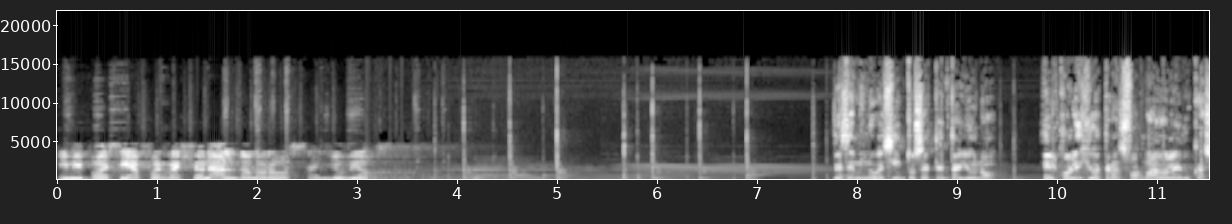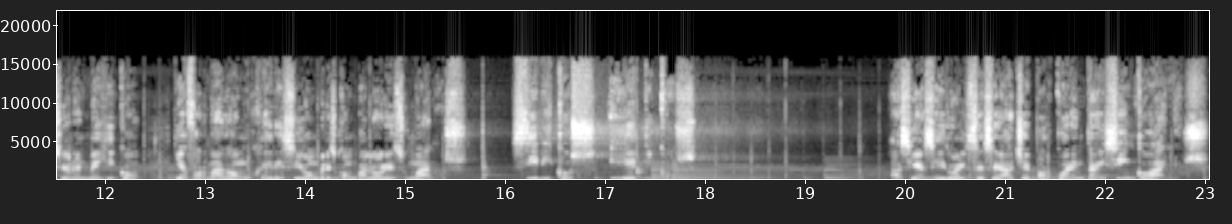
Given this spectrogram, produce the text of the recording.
y mi poesía fue regional, dolorosa y lluviosa. Desde 1971, el colegio ha transformado la educación en México y ha formado a mujeres y hombres con valores humanos, cívicos y éticos. Así ha sido el CCH por 45 años.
